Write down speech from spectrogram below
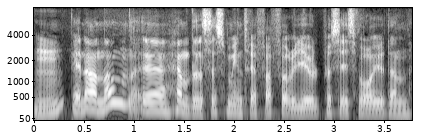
Mm. En annan eh, händelse som inträffade före jul precis var ju den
